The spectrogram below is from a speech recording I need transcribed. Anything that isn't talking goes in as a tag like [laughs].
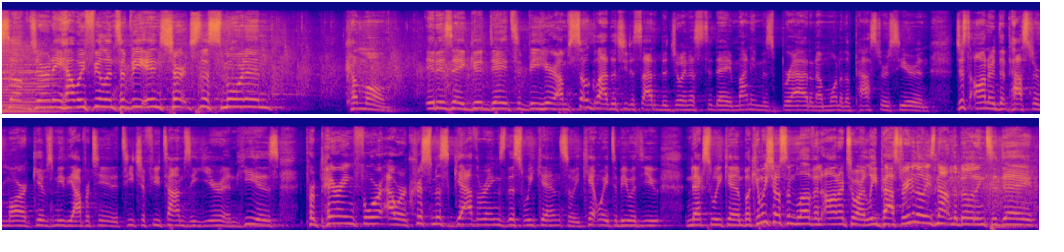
What's up, Journey? How we feeling to be in church this morning? Come on. It is a good day to be here. I'm so glad that you decided to join us today. My name is Brad, and I'm one of the pastors here, and just honored that Pastor Mark gives me the opportunity to teach a few times a year, and he is preparing for our Christmas gatherings this weekend, so he can't wait to be with you next weekend. But can we show some love and honor to our lead pastor, even though he's not in the building today?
